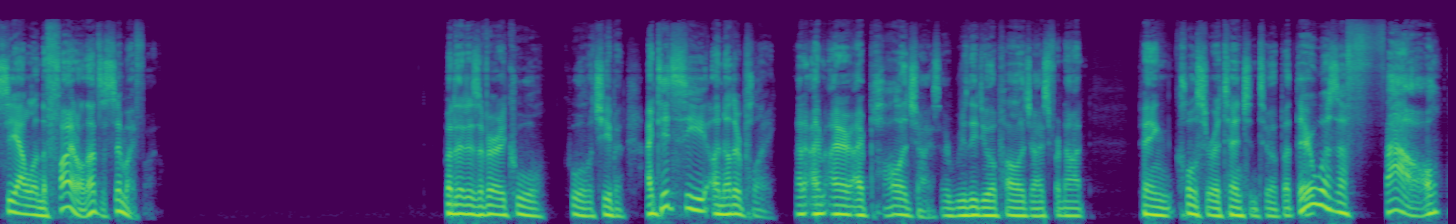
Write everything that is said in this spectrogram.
Seattle in the final. That's a semifinal, but it is a very cool cool achievement. I did see another play. I, I, I apologize. I really do apologize for not paying closer attention to it, but there was a foul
